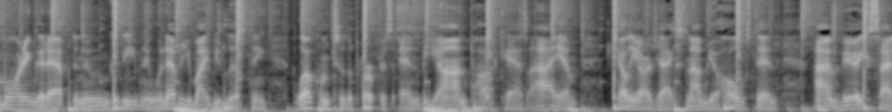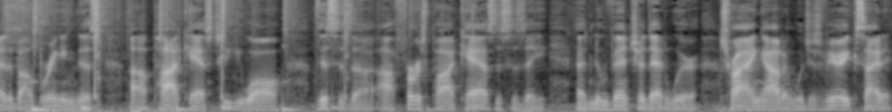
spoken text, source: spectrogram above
morning, good afternoon, good evening, whenever you might be listening. Welcome to the Purpose and Beyond podcast. I am Kelly R. Jackson. I'm your host, and I'm very excited about bringing this uh, podcast to you all. This is uh, our first podcast. This is a, a new venture that we're trying out, and we're just very excited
